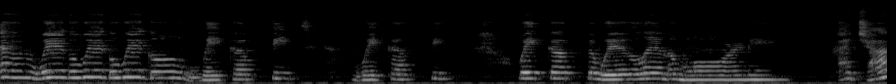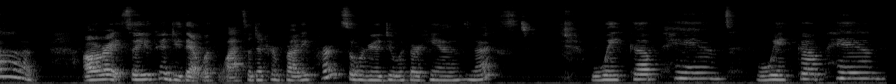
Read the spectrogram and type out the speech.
and wiggle, wiggle, wiggle. Wake up feet, wake up feet, wake up and wiggle in the morning. Good job. All right, so you can do that with lots of different body parts. So we're going to do with our hands next. Wake up hands, Wake up hands,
